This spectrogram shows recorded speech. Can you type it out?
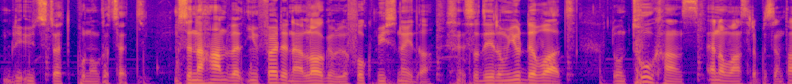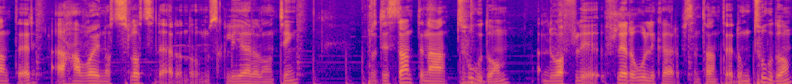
bli utstött på något sätt. Och sen när han väl införde den här lagen blev folk missnöjda. Så det de gjorde var att de tog hans, en av hans representanter, han var i något slott där och de skulle göra någonting. Protestanterna tog dem, det var fler, flera olika representanter, de tog dem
